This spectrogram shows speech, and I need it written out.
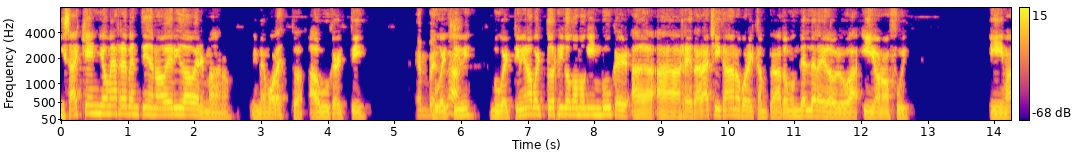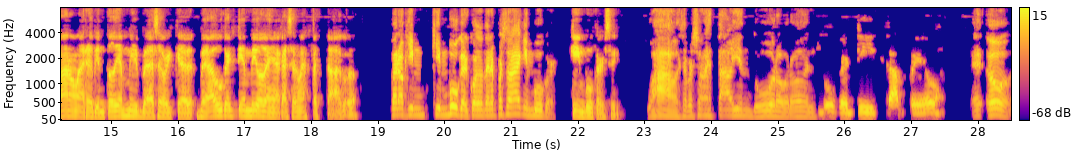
¿Y sabes quién yo me arrepentí de no haber ido a ver, mano? Y me molesto. A Booker T. en Booker verdad, T, Booker T vino a Puerto Rico como King Booker a, a retar a Chicano por el campeonato mundial de la IWA y yo no fui. Y mano, me arrepiento diez mil veces porque ver a Booker T en vivo tenía que ser un espectáculo. pero Kim, Kim Booker, cuando tenés personaje de Kim Booker. King Booker, sí. Wow, ese personaje estaba bien duro, brother. Booker T, campeón. Eh, oh,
